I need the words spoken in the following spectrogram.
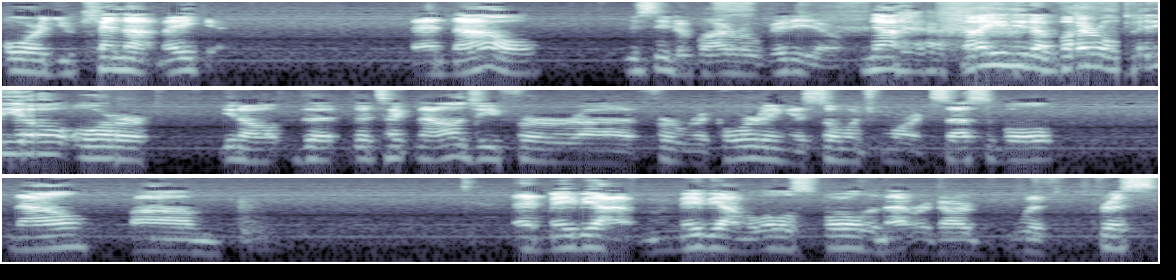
or you cannot make it and now You just need a viral video. now, Yeah. now you need a viral video or you know the the technology for uh, for recording is so much more accessible now um, and maybe I maybe I'm a little spoiled in that regard with Chris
